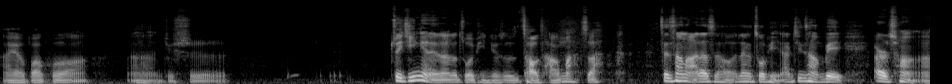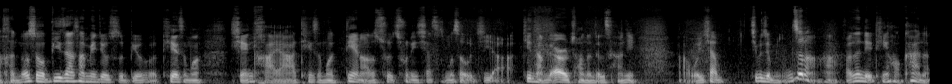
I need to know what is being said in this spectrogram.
还有包括。嗯，就是最经典的那个作品就是澡堂嘛，是吧？蒸桑拿的时候那个作品啊，经常被二创啊。很多时候 B 站上面就是，比如说贴什么显卡呀，贴什么电脑的处处理下什么手机啊，经常被二创的这个场景啊，我一下记不起名字了哈，反正也挺好看的。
